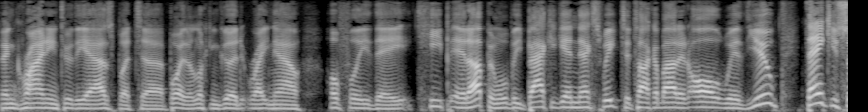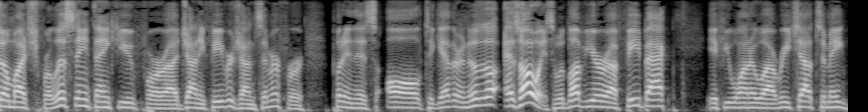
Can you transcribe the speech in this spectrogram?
been grinding through the Avs. But uh, boy, they're looking good right now. Hopefully, they keep it up, and we'll be back again next week to talk about it all with you. Thank you so much for listening. Thank you for uh, Johnny Fever, John Simmer, for putting this all together. And as always, would love your uh, feedback if you want to uh, reach out to me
